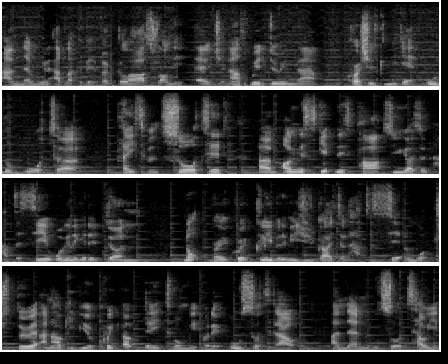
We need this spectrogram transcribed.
and then we're going to add like a bit of a glass around the edge. And as we're doing that, Crusher's going to be getting all the water placement sorted. Um, I'm going to skip this part so you guys don't have to see it, we're going to get it done not very quickly, but it means you guys don't have to sit and watch through it. And I'll give you a quick update to when we've got it all sorted out. And then we'll sort of tell you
